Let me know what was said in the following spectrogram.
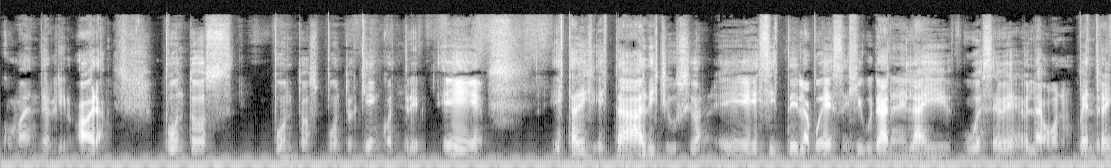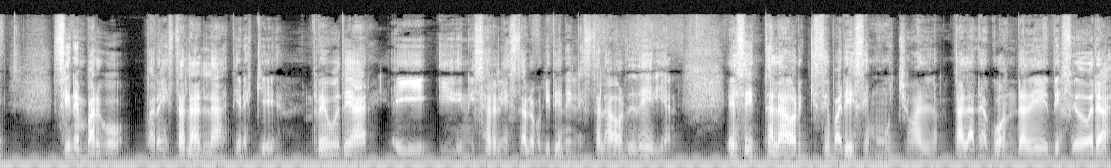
Commander Linux. Ahora, puntos puntos, puntos que encontré. Eh, esta, esta, distribución eh, existe, la puedes ejecutar en el USB o en un pendrive. Sin embargo, para instalarla tienes que rebotear e, iniciar el instalador, porque tiene el instalador de Debian. Ese instalador que se parece mucho al, al Anaconda de, de Fedora,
